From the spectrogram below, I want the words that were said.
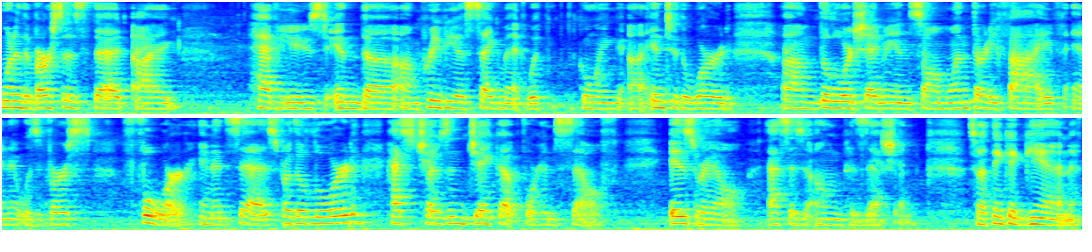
one of the verses that I have used in the um, previous segment with going uh, into the Word, um, the Lord showed me in Psalm 135, and it was verse 4, and it says, For the Lord has chosen Jacob for himself, Israel as his own possession. So I think again,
